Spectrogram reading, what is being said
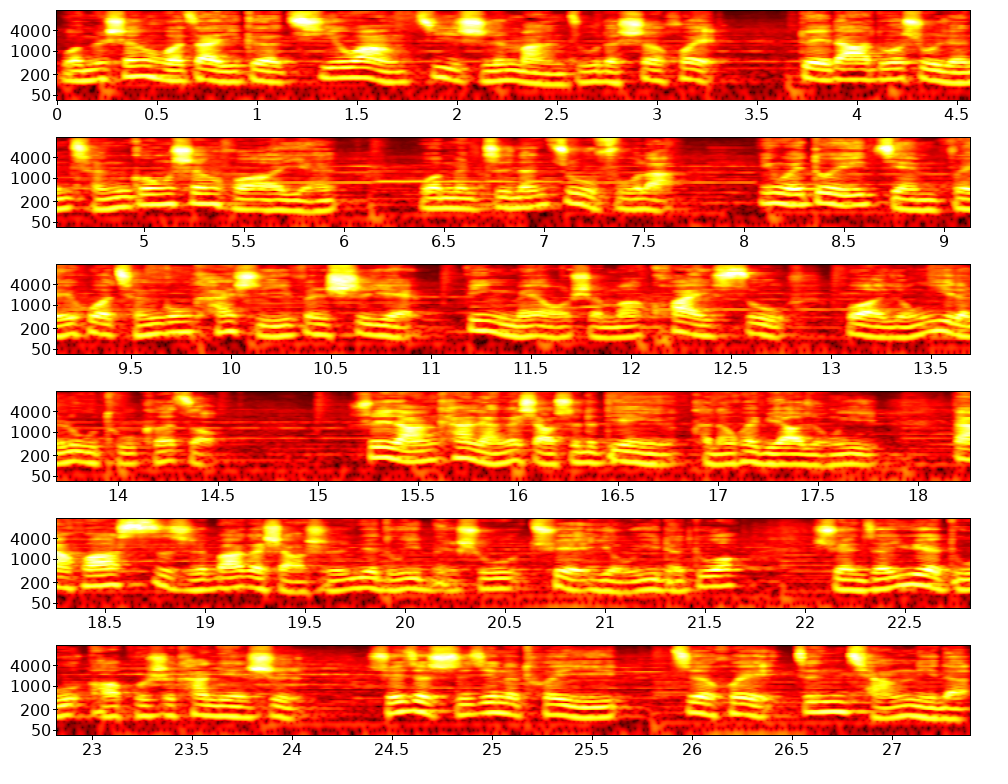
我们生活在一个期望即时满足的社会，对大多数人成功生活而言，我们只能祝福了。 因为对于减肥或成功开始一份事业，并没有什么快速或容易的路途可走。虽然看两个小时的电影可能会比较容易，但花四十八个小时阅读一本书却有益得多。选择阅读而不是看电视，随着时间的推移，这会增强你的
